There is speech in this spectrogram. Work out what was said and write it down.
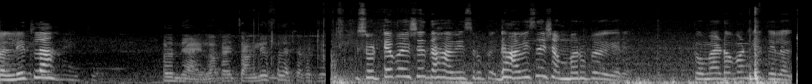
गल्लीतला? न्यायला काय चांगली असतात याच्याकडे सुट्टे पैसे दहा वीस रुपये दहा वीस नाही शंभर रुपये वगैरे. टोमॅटो पण घेते लगेच.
